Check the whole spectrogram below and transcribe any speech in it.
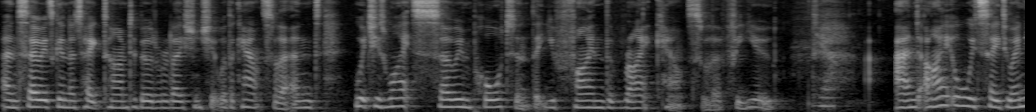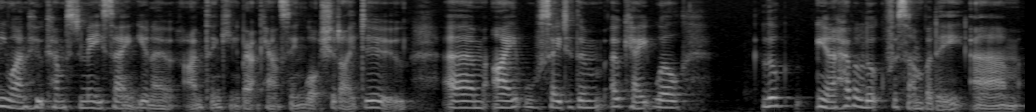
and so it's going to take time to build a relationship with a counsellor, and which is why it's so important that you find the right counsellor for you. Yeah. And I always say to anyone who comes to me saying, you know, I'm thinking about counselling, what should I do? Um, I will say to them, okay, well, look, you know, have a look for somebody, um,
